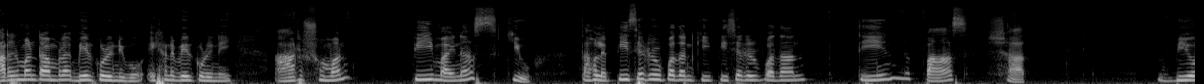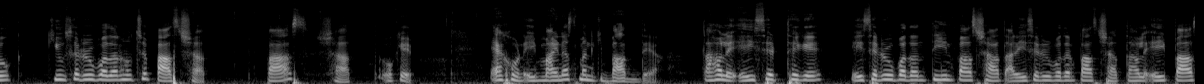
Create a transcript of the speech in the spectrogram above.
আর এর মানটা আমরা বের করে নিব, এখানে বের করে নেই। আর সমান পি মাইনাস কিউ তাহলে পি সেটের উপাদান কি? পি সেটের উপাদান তিন, পাঁচ, সাত। বিয়োগ কিউ সেটের উপাদান হচ্ছে পাঁচ, সাত। পাঁচ, সাত ওকে এখন এই মাইনাস মানে কি? বাদ দেয়া। তাহলে এই সেট থেকে এই সেটের উপাদান তিন, পাঁচ, সাত আর এই সেটের উপাদান পাঁচ, সাত। তাহলে এই পাঁচ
